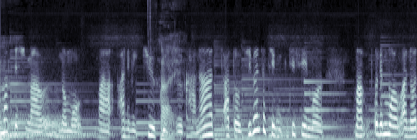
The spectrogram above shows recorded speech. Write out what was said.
まってしまうのも、うん、まあある意味窮屈かな。はい、あと自分たち自身もまあ、これもあの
